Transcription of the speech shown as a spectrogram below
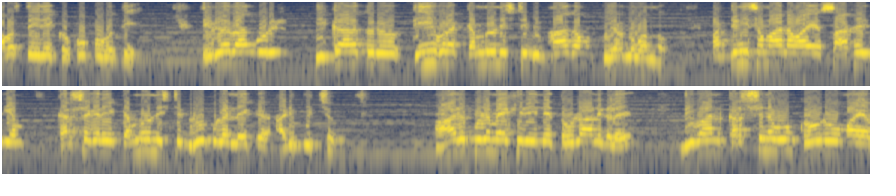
അവസ്ഥയിലേക്ക് കൂപ്പുകുത്തി. തിരുവിതാംകൂറിൽ ഇക്കാലത്തൊരു തീവ്ര കമ്മ്യൂണിസ്റ്റ് വിഭാഗം ഉയർന്നു വന്നു. പട്ടിണി സമാനമായ സാഹചര്യം കർഷകരെ കമ്മ്യൂണിസ്റ്റ് ഗ്രൂപ്പുകളിലേക്ക് അടുപ്പിച്ചു. ആലപ്പുഴ മേഖലയിലെ തൊഴിലാളികളെ ദിവാൻ കർശനവും ക്രൂരവുമായ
